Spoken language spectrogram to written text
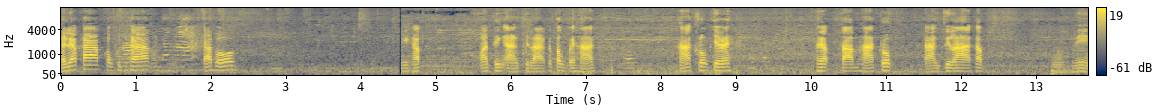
ไปแล้วครับ ขอบคุณครับ ครับผม นี่ครับ มาถึงอ่างศิลาก็ต้องไปหา หาครกใช่ไหมนะครับ ตามหาครกอ่างศิลาครับ นี่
